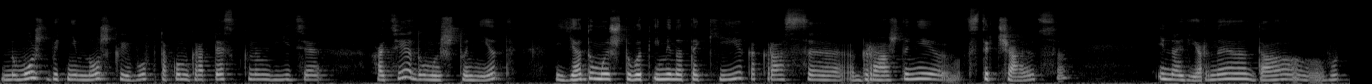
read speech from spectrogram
но, может быть, немножко его в таком гротескном виде. Хотя я думаю, что нет. Я думаю, что вот именно такие как раз э, граждане встречаются. И, наверное, да, вот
